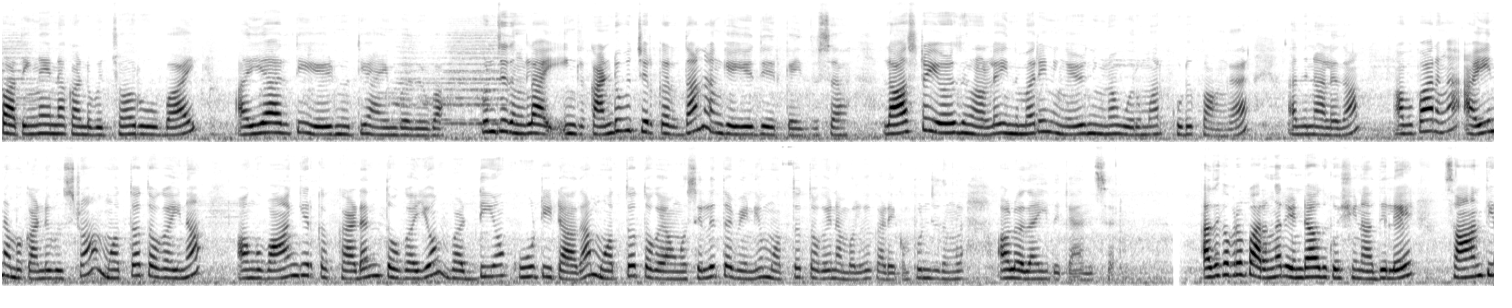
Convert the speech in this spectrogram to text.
பார்த்திங்கன்னா என்ன கண்டுபிடிச்சோம்? ரூபாய் ஐயாயிரத்தி எழுநூற்றி ஐம்பது ரூபா. புரிஞ்சுதுங்களா? இங்கே கண்டுபிடிச்சிருக்கிறது தான் நாங்கள் எழுதியிருக்கேன் இது சார் லாஸ்ட்டாக எழுதுனால இந்த மாதிரி நீங்கள் எழுதிங்கன்னா ஒரு மார்க் கொடுப்பாங்க. அதனால தான் அப்போ பாருங்கள் ஐ நம்ம கண்டுபிடிச்சிட்டோம். மொத்த தொகைனா அவங்க வாங்கியிருக்க கடன் தொகையும் வட்டியும் கூட்டிட்டா தான் மொத்த தொகை அவங்க செலுத்த வேண்டிய மொத்த தொகை நம்மளுக்கு கிடைக்கும். புரிஞ்சுதுங்களா? அவ்வளோதான் இதுக்கு ஆன்சர் அதுக்கப்புறம் பாருங்கள் ரெண்டாவது கொஷின் அதிலே சாந்தி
